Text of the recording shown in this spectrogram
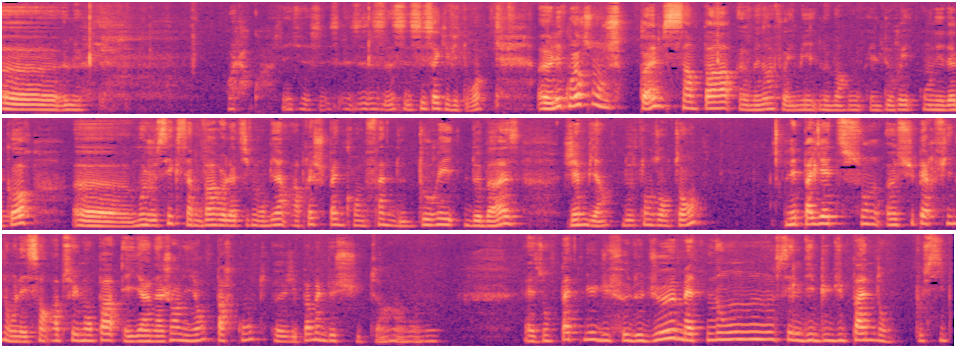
voilà quoi, c'est ça qui fait tout. Hein. les couleurs sont quand même sympas. maintenant, il faut aimer le marron et le doré, on est d'accord. Euh, moi, je sais que ça me va relativement bien. Après, je suis pas une grande fan de doré de base. J'aime bien de temps en temps. Les paillettes sont euh, super fines, on les sent absolument pas. Et il y a un agent liant. Par contre, euh, j'ai pas mal de chutes. Hein. Elles n'ont pas tenu du feu de Dieu. Maintenant, c'est le début du pan, donc possible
